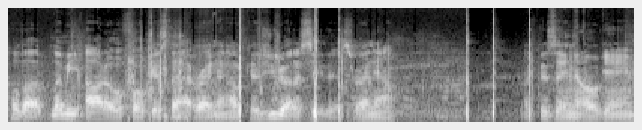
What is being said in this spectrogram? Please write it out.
hold up. Let me auto focus that right now because you gotta see this right now. Like this ain't no game.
